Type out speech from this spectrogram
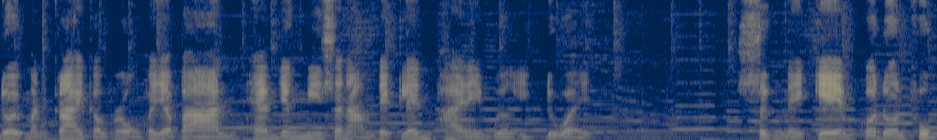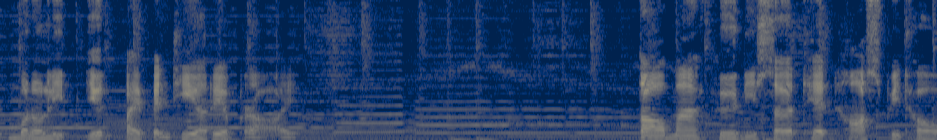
โดยมันใกล้กับโรงพยาบาล แถมยังมีสนามเด็กเล่นภายในเมืองอีกด้วย ซึ่งในเกมก็โดนพวกโมโนลิทยึดไปเป็นที่เรียบร้อย ต่อมาคือ Deserted Hospital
